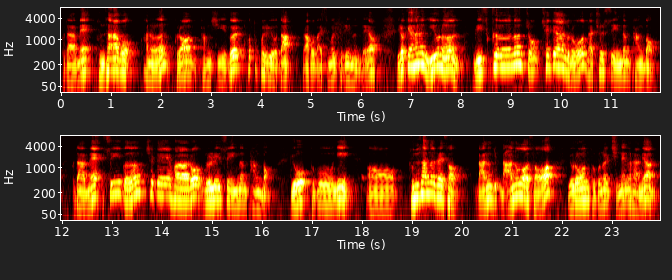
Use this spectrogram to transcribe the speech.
그 다음에 분산하고 하는 그런 방식을 포트폴리오다라고 말씀을 드리는데요. 이렇게 하는 이유는 리스크는 좀 최대한으로 낮출 수 있는 방법, 그 다음에 수익은 최대화로 늘릴 수 있는 방법, 요 부분이 어, 분산을 해서 나누, 나누어서 이런 부분을 진행을 하면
